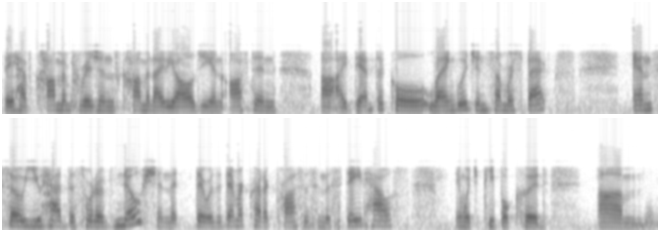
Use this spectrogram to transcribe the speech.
They have common provisions, common ideology, and often uh, identical language in some respects. And so you had the sort of notion that there was a democratic process in the state house in which people could um,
